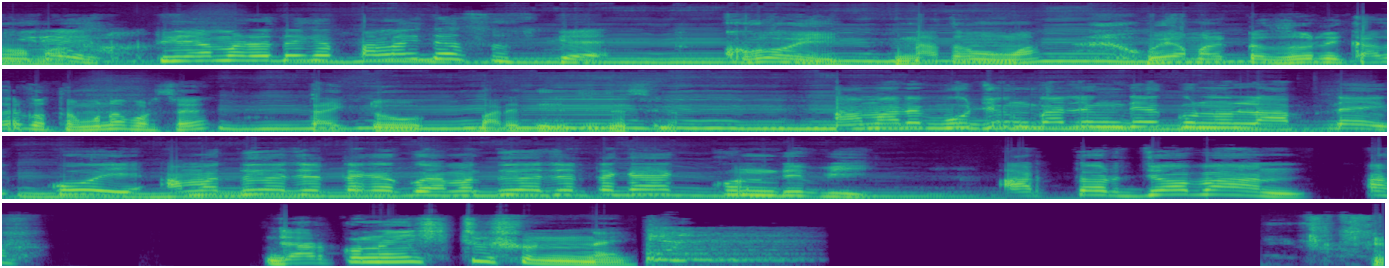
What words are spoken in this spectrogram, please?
মামা। তুই আমার দেখে পালাই যাচ্ছিস কে? কই? না তো মামা ওই আমার একটা জরুরি কাজের কথা মনে পড়ছে তাই একটু বাড়ি দিকে যেতেছিলাম। আমারে বুজুং বাজুং দিয়ে কোনো লাভ নাই। কই আমার দুই হাজার টাকা কই? আমার দুই হাজার টাকা এক্ষণ দিবি। আর তোর জবান আহ যার কোনো স্টেশন নাই। যে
